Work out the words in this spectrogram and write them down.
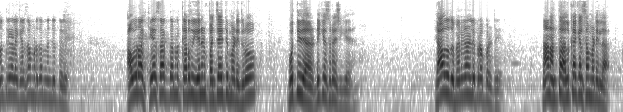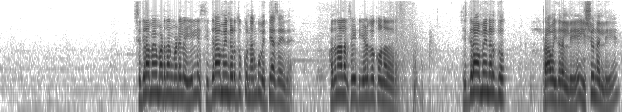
ಮಂತ್ರಿಗಳ ಕೆಲಸ ಮಾಡಿದಾರೆ ನನ್ನ ಜೊತೆಲಿ. ಅವರ ಕೇಸ್ ಹಾಕ್ತಾರನ್ನ ಕರೆದು ಏನೇನು ಪಂಚಾಯಿತಿ ಮಾಡಿದ್ರು? ಗೊತ್ತಿದೆ ಡಿ ಕೆ ಸುರೇಶ್ಗೆ. ಯಾವುದದು? ಬೆನಗನಹಳ್ಳಿ ಪ್ರಾಪರ್ಟಿ. ನಾನು ಅಂಥ ಅಲ್ಕ ಕೆಲಸ ಮಾಡಿಲ್ಲ. ಸಿದ್ದರಾಮಯ್ಯ ಮಾಡ್ದಂಗೆ ಮಾಡಿಲ್ಲ. ಇಲ್ಲಿ ಸಿದ್ದರಾಮಯ್ಯನವ್ರದಕ್ಕೂ ನನಗೂ ವ್ಯತ್ಯಾಸ ಇದೆ. ಹದಿನಾಲ್ಕು ಸೈಟ್ ಹೇಳಬೇಕು ಅನ್ನೋದಾದರೆ. ಸಿದ್ದರಾಮಯ್ಯನವ್ರದ್ದು ಪ್ರಾವ ಇದರಲ್ಲಿ, ಇಶ್ಯೂನಲ್ಲಿ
